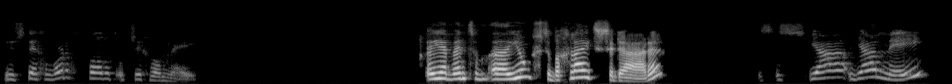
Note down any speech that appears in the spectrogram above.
Dus tegenwoordig valt het op zich wel mee. Uh, jij bent de uh, jongste begeleidster daar, hè? Ja, ja nee.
